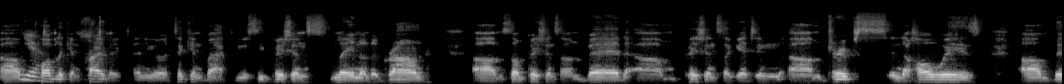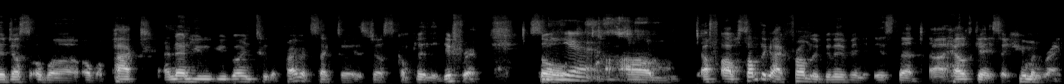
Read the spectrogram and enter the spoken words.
um, yeah. public and private, and you're taken back. You see patients laying on the ground. Um, some patients are on bed. Um, patients are getting um, drips in the hallways. Um, they're just over overpacked. And then you you go into the private sector. It's just completely different. So yeah. Um, of, of something I firmly believe in is that uh, healthcare is a human right.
